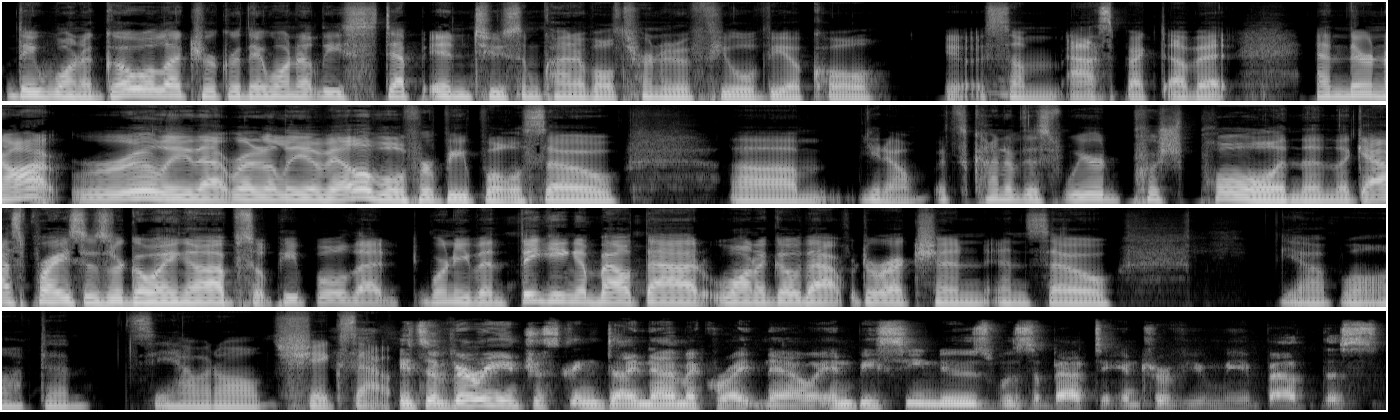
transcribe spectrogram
they want to go electric or they want to at least step into some kind of alternative fuel vehicle you know, some aspect of it and they're not really that readily available for people so um, you know it's kind of this weird push pull and then the gas prices are going up so people that weren't even thinking about that want to go that direction and so yeah we'll have to see how it all shakes out it's a very interesting dynamic right now nbc news was about to interview me about this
